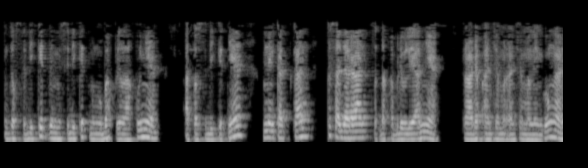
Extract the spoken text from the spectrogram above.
untuk sedikit demi sedikit mengubah perilakunya atau sedikitnya meningkatkan kesadaran serta kepeduliannya terhadap ancaman-ancaman lingkungan,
